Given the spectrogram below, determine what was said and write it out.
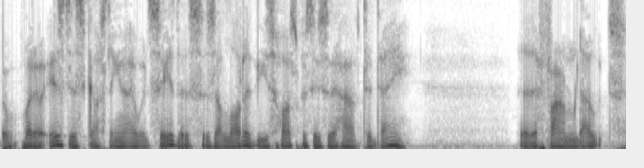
But what is disgusting, and I would say this, is a lot of these hospices they have today that they're farmed out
